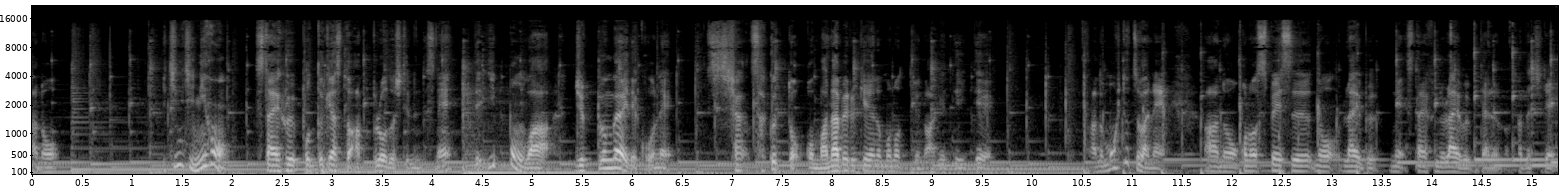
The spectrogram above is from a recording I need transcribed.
あの、1日2本スタイフ、ポッドキャストアップロードしてるんですね。で、1本は10分ぐらいでこうね、サクッとこう学べる系のものっていうのを上げていて、あのもう一つはね、あのこのスペースのライブ、ね、スタイフのライブみたいな形で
